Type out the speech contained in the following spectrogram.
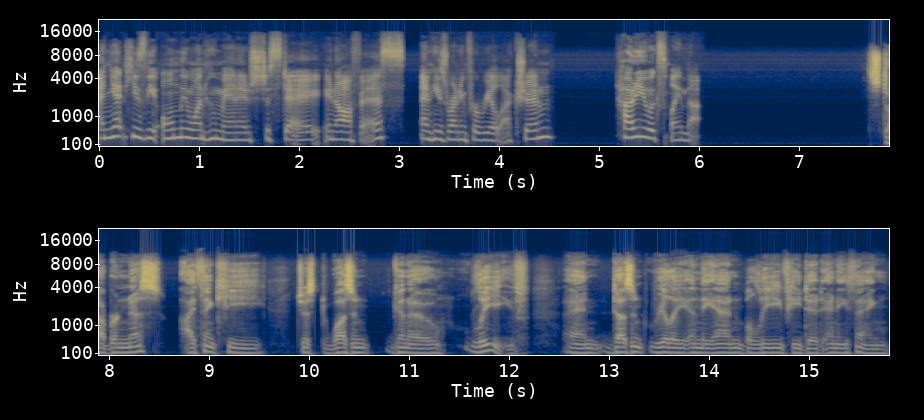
And yet he's the only one who managed to stay in office and he's running for reelection. How do you explain that? Stubbornness. I think he just wasn't going to leave and doesn't really, in the end, believe he did anything,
